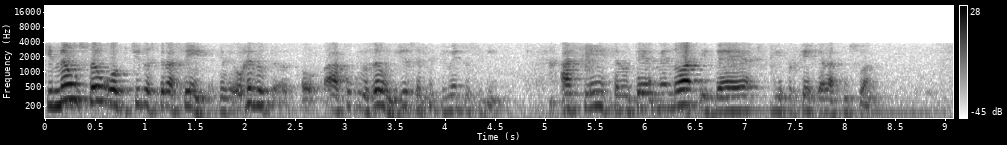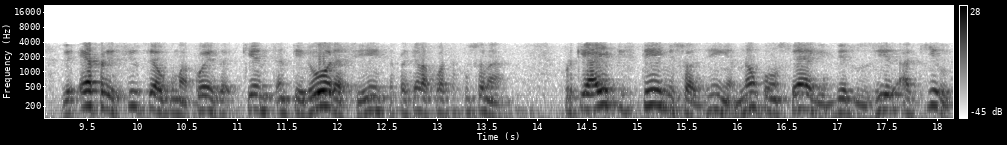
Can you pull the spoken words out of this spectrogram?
que não são obtidas pela ciência. Dizer, a conclusão disso é simplesmente o seguinte: a ciência não tem a menor ideia de por que, que ela funciona. É preciso ter alguma coisa que é anterior à ciência para que ela possa funcionar. Porque a episteme sozinha não consegue deduzir aquilo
